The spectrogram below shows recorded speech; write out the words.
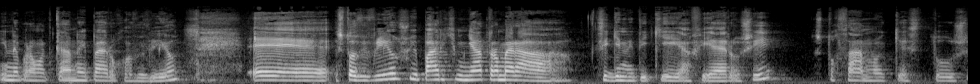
είναι πραγματικά ένα υπέροχο βιβλίο. Ε, στο βιβλίο σου υπάρχει μια τρομερά συγκινητική αφιέρωση στο Θάνο και στους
